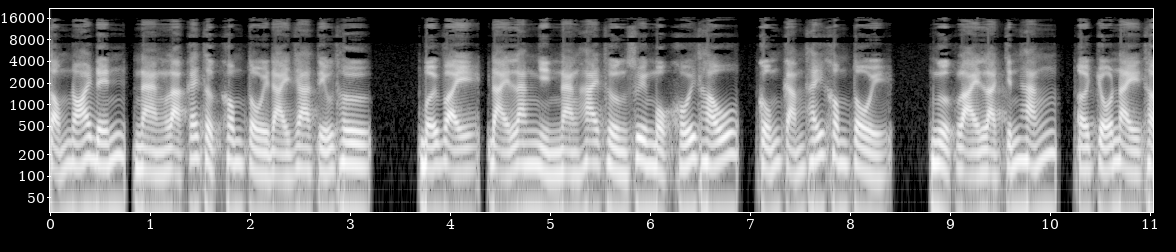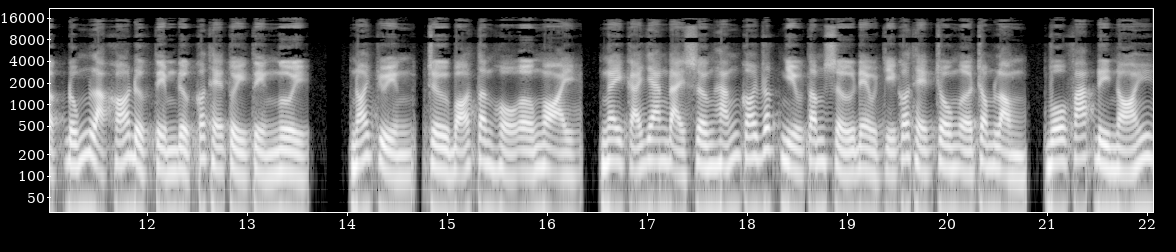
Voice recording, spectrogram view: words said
Tổng nói đến, nàng là cái thực không tồi đại gia tiểu thư. Bởi vậy, Đại lang nhìn nàng hai thường xuyên một khối thấu, cũng cảm thấy không tồi. Ngược lại là chính hắn, ở chỗ này thật đúng là khó được tìm được có thể tùy tiện người. Nói chuyện, trừ bỏ tân hộ ở ngoài, ngay cả Giang Đại Sơn hắn có rất nhiều tâm sự đều chỉ có thể trôn ở trong lòng, vô pháp đi nói.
